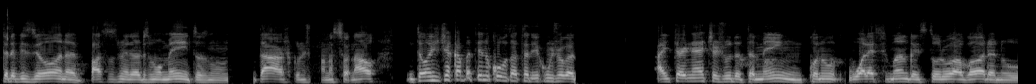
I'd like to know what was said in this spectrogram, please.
televisiona, passa os melhores momentos no Fantástico, no Jornal Nacional. Então a gente acaba tendo contato ali com o jogador. A internet ajuda também, quando o Aleph Manga estourou agora no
